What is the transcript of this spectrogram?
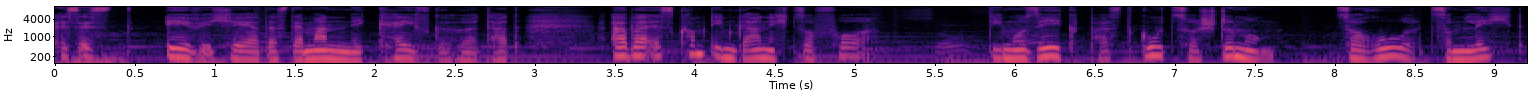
Es ist ewig her, dass der Mann Nick Cave gehört hat, aber es kommt ihm gar nicht so vor. Die Musik passt gut zur Stimmung, zur Ruhe, zum Licht.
